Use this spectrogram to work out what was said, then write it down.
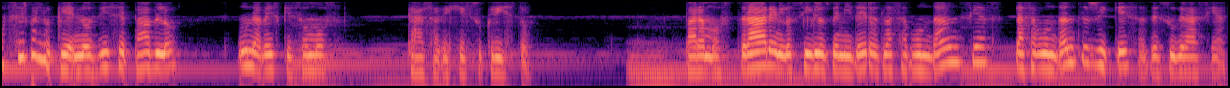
Observa lo que nos dice Pablo una vez que somos casa de Jesucristo, para mostrar en los siglos venideros las abundancias, las abundantes riquezas de su gracia,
